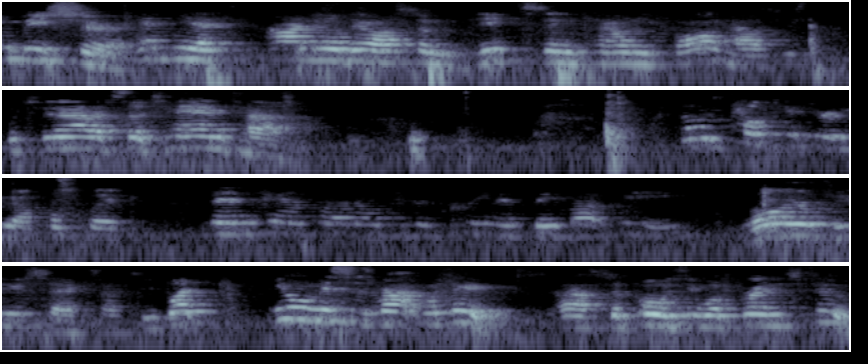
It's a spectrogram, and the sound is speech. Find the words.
To be sure. And yet, I know there are some Dickson County farmhouses which do not have such hand towels. Those towels get dirty awful quick. Men's hands aren't always as clean as they might be. Loyal to your sex, I see. But you and Mrs. Wright were neighbors. I suppose you were friends too.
